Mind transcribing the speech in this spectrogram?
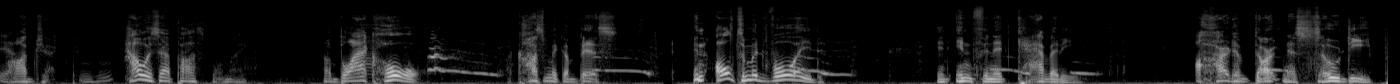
yeah. object. Mm-hmm. How is that possible, Mike? A black hole, a cosmic abyss, an ultimate void, an infinite cavity a heart of darkness so deep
